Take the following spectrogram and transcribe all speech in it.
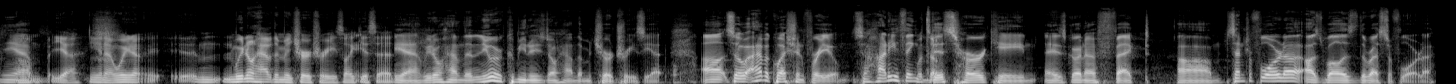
Yeah. Um, but yeah, you know, we don't we don't have the mature trees like you said. Yeah, we don't have the newer communities don't have the mature trees yet. Uh, so I have a question for you. So how do you think What's up? this hurricane is going to affect um, Central Florida as well as the rest of Florida?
